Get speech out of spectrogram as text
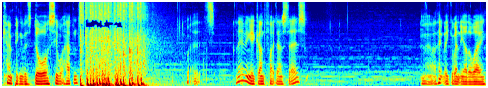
camping this door, see what happens. Are they having a gunfight downstairs? No, I think they went the other way.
